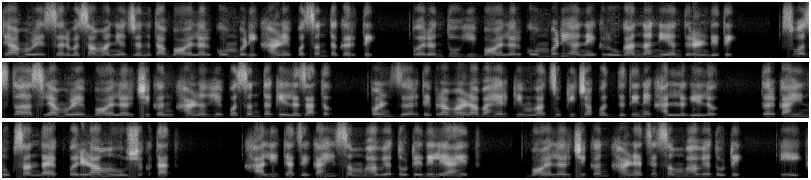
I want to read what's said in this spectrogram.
त्यामुळे सर्वसामान्य जनता बॉयलर कोंबडी खाणे पसंत करते. परंतु ही बॉयलर कोंबडी अनेक रोगांना नियंत्रण देते. स्वस्त असल्यामुळे बॉयलर चिकन खाणं हे पसंत केलं जातं. पण जर ते प्रमाणाबाहेर किंवा चुकीच्या पद्धतीने खाल्लं गेलं तर काही नुकसानदायक परिणाम होऊ शकतात. खाली त्याचे काही संभाव्य तोटे दिले आहेत. बॉयलर चिकन खाण्याचे संभाव्य तोटे. एक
